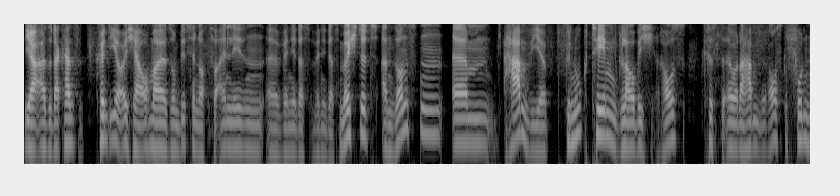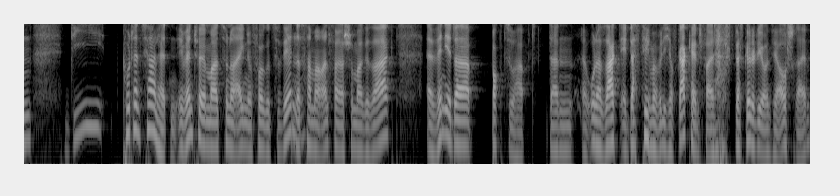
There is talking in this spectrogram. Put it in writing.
Ja, also da kannst, könnt ihr euch ja auch mal so ein bisschen noch zu einlesen, äh, wenn ihr das, wenn ihr das möchtet. Ansonsten ähm, haben wir genug Themen, glaube ich, rauskriegt äh, oder haben rausgefunden, die Potenzial hätten, eventuell mal zu einer eigenen Folge zu werden. Das haben wir am Anfang ja schon mal gesagt. Äh, wenn ihr da Bock zu habt, dann äh, oder sagt, ey, das Thema will ich auf gar keinen Fall, das, das könntet ihr uns ja auch schreiben.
